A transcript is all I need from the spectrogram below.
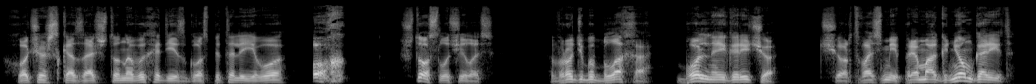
Хочешь сказать, что на выходе из госпиталя его... Ох! Что случилось? Вроде бы блоха, больно и горячо. Черт возьми, прямо огнем горит.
